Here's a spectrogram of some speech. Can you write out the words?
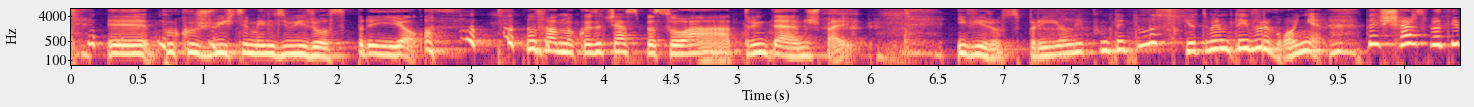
eh, porque o juiz também lhe virou-se para ele. Não se fala de uma coisa que já se passou há 30 anos, pai. E virou-se para ele e perguntei-lhe, mas o senhor também não tem vergonha? Deixar-se bater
